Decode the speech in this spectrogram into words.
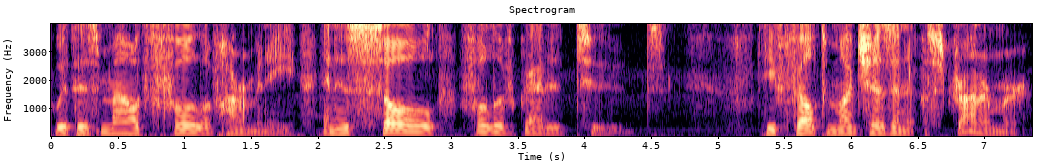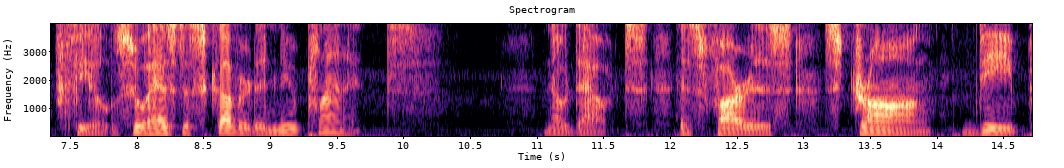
with his mouth full of harmony and his soul full of gratitude. He felt much as an astronomer feels who has discovered a new planet. No doubt, as far as strong, deep,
